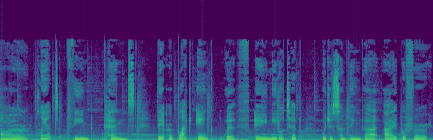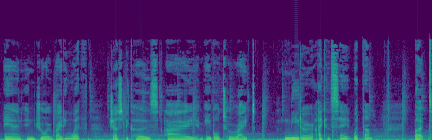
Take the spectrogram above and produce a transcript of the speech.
are plant themed pens. They are black ink with a needle tip, which is something that I prefer and enjoy writing with just because I am able to write neater, I can say, with them. But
